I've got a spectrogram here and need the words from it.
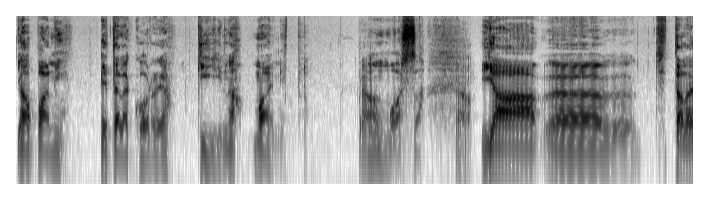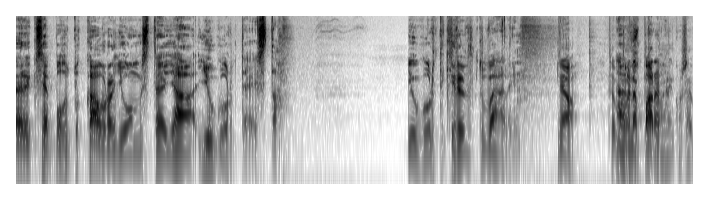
Japani, Etelä-Korea, Kiina mainittu Joo. muun muassa. Joo. Ja äh, sitten täällä on erikseen puhuttu kaurajuomista ja jogurteista. Jogurtti kirjoitettu väärin. Joo, se voi mennä paremmin kuin se,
